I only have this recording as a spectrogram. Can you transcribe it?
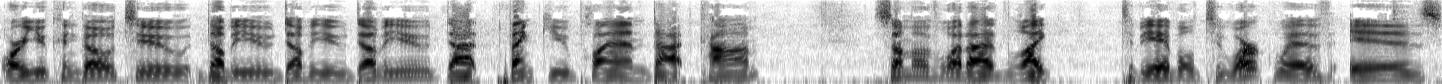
or you can go to www.thankyouplan.com. Some of what I'd like to be able to work with is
